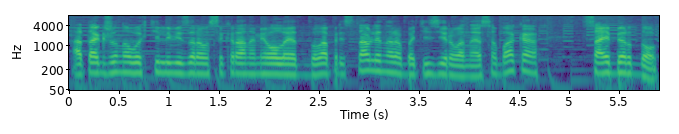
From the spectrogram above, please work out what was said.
а также новых телевизоров с экранами OLED, была представлена роботизированная собака CyberDog.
